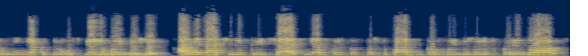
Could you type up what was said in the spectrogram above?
они некоторые успели выбежать. Они начали кричать, несколько старшеклассников выбежали в коридор,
